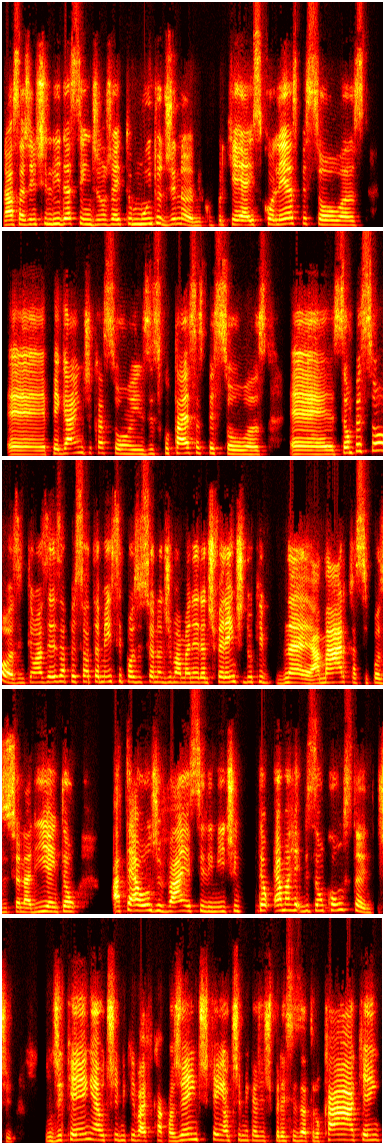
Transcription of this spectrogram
Nossa, a gente lida assim de um jeito muito dinâmico, porque é escolher as pessoas, é, pegar indicações, escutar essas pessoas. É, são pessoas, então às vezes a pessoa também se posiciona de uma maneira diferente do que né, a marca se posicionaria. Então, até onde vai esse limite? Então, é uma revisão constante de quem é o time que vai ficar com a gente, quem é o time que a gente precisa trocar, quem,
